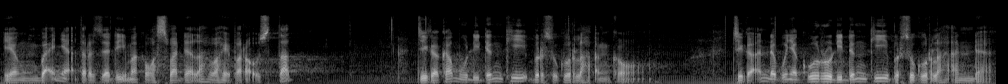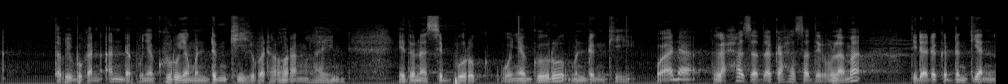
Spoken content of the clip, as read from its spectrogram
yang banyak terjadi, maka waspadalah wahai para ustadz, jika kamu didengki, bersyukurlah engkau. Jika anda punya guru didengki, bersyukurlah anda. Tapi bukan anda punya guru yang mendengki kepada orang lain. Itu nasib buruk. Punya guru mendengki. Wa ada la hasadil ulama. Tidak ada kedengkian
